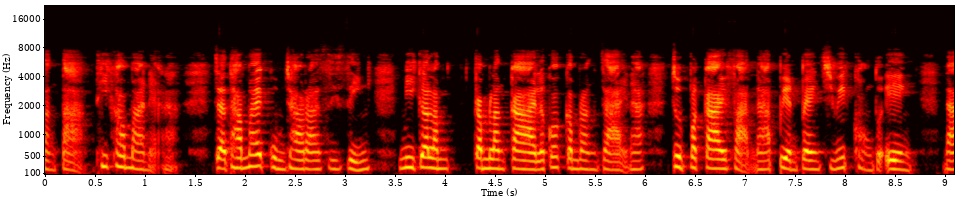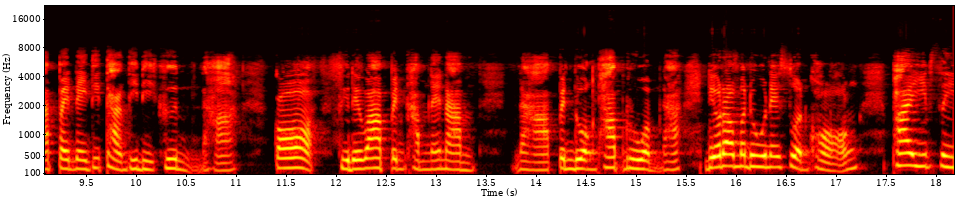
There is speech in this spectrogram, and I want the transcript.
ต่างๆ ที่เข้ามาเนี่ยนะจะทำให้กลุ่มชาวราศีสิงห์มีกำลังกำลังกายแล้วก็กำลังใจนะ จุดประกายฝันนะ เปลี่ยนแปลงชีวิตของตัวเองนะ ไปในทิศทางที่ดีขึ้นนะคะ ก็ถือได้ว่าเป็นคำแนะนำนะคะ เป็นดวงภาพรวมนะคะเดี๋ยวเรามาดูในส่วนของไพ่ยิปซี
